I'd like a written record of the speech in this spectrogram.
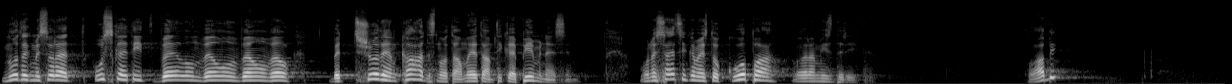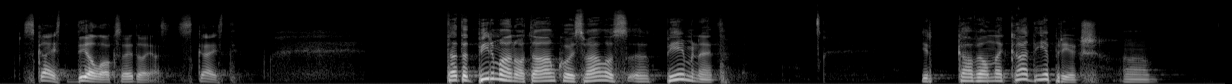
Noteikti mēs varētu uzskaitīt vēl un vēl un vēl un vēl, bet šodien kādas no tām lietām tikai pieminēsim. Un es aicinu, ka mēs to kopā varam izdarīt. Labi? Skaisti, dialogs veidojās, skaisti. Tātad pirmā no tām, ko es vēlos eh, pieminēt, ir kā vēl nekad iepriekš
